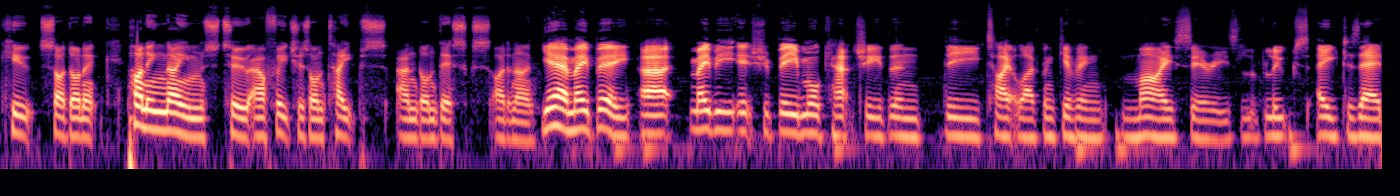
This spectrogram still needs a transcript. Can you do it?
cute, sardonic, punning names to our features on tapes and on discs, I don't know. Yeah, maybe. Uh, maybe it should be more catchy than the title I've been giving my series, Luke's A to Z.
